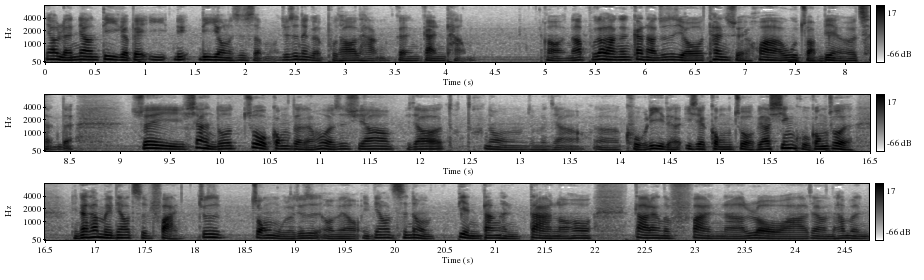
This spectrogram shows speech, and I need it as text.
要能量，第一个被利利利用的是什么？就是那个葡萄糖跟甘糖。哦，然后葡萄糖跟甘糖就是由碳水化合物转变而成的，所以像很多做工的人，或者是需要比较那种怎么讲，呃，苦力的一些工作，比较辛苦工作的，你看他们一定要吃饭，就是中午了，就是哦没有，一定要吃那种便当很大，然后大量的饭啊、肉啊这样，他们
